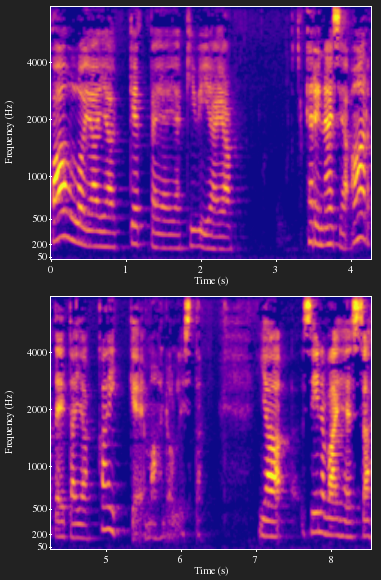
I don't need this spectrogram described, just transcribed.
palloja ja keppejä ja kiviä ja erinäisiä aarteita ja kaikkea mahdollista. Ja siinä vaiheessa,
